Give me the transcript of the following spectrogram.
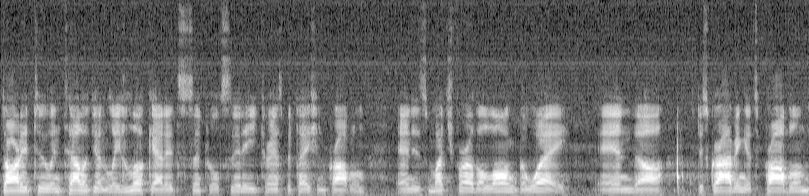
started to intelligently look at its central city transportation problem and is much further along the way and uh, describing its problems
